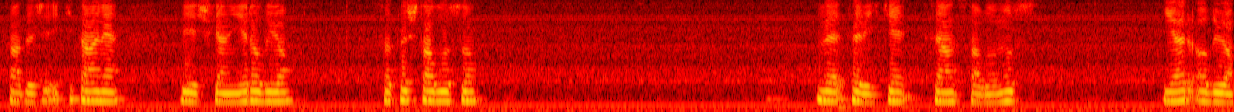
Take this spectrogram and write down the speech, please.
sadece iki tane değişken yer alıyor. Satış tablosu ve tabii ki seans tablomuz yer alıyor.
